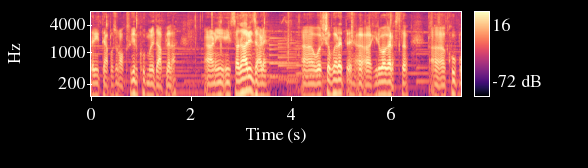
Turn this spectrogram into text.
तरी त्यापासून ऑक्सिजन खूप मिळतं आपल्याला. आणि सदाहरित झाड आहे. वर्षभरात हिरवागार असतं. खूप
